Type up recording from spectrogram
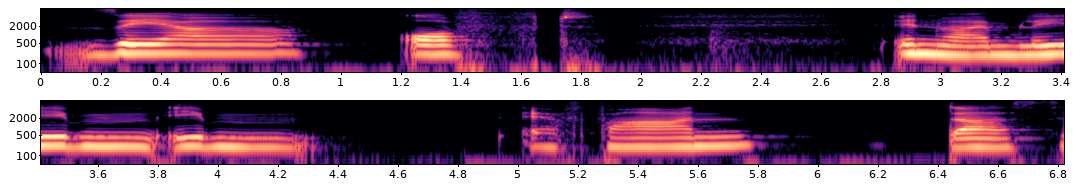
sehr oft in meinem Leben eben erfahren, dass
